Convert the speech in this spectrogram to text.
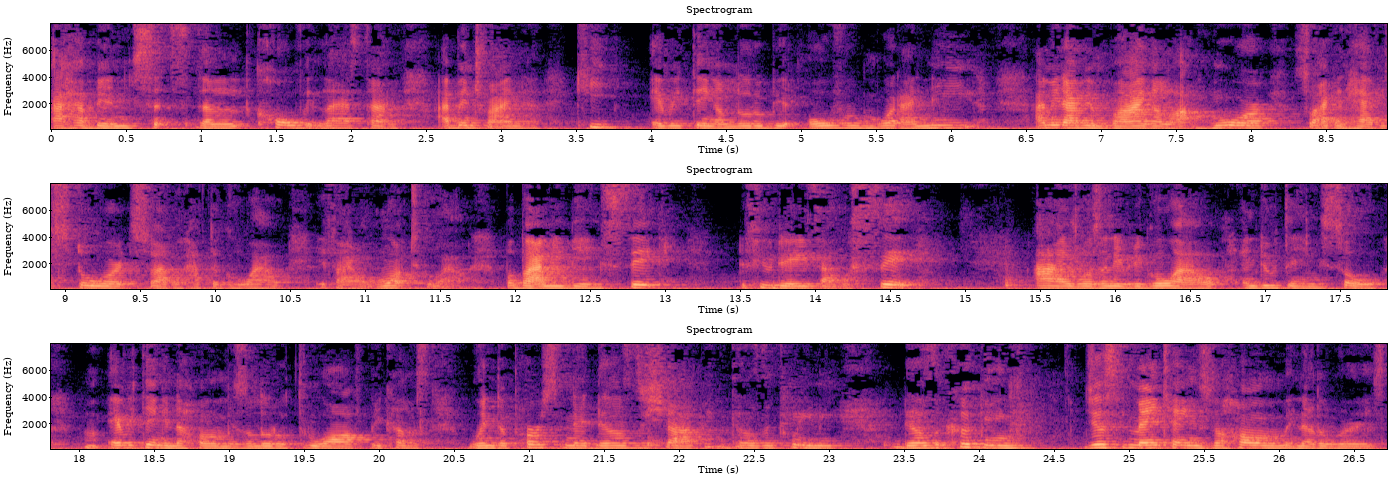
I have been since the COVID last time, I've been trying to keep everything a little bit over what I need. I mean, I've been buying a lot more so I can have it stored so I don't have to go out if I don't want to go out. But by me being sick, the few days I was sick, I wasn't able to go out and do things. So everything in the home is a little threw off because when the person that does the shopping, does the cleaning, does the cooking, just maintains the home, in other words,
